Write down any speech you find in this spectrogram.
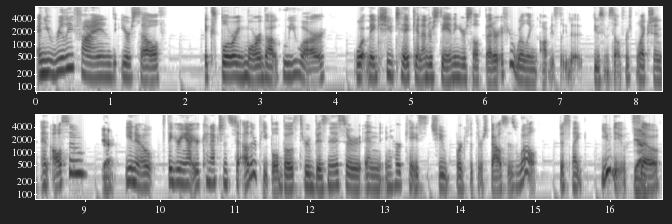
and you really find yourself exploring more about who you are what makes you tick and understanding yourself better if you're willing obviously to do some self-reflection and also Yeah. you know figuring out your connections to other people both through business or and in her case she works with her spouse as well just like you do Yeah. so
